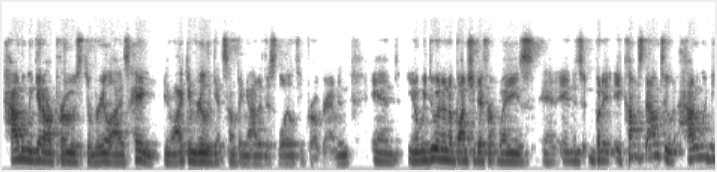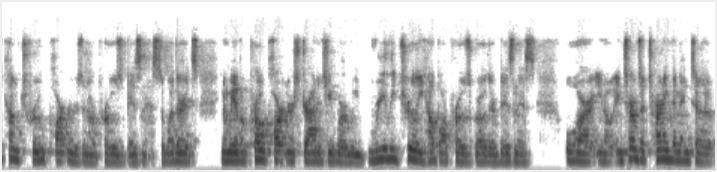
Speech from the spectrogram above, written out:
how do we get our pros to realize, hey, you know, I can really get something out of this loyalty program? And and you know, we do it in a bunch of different ways. And, and it's but it, it comes down to how do we become true partners in our pros business? So whether it's, you know, we have a pro partner strategy where we really truly help our pros grow their business or you know in terms of turning them into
